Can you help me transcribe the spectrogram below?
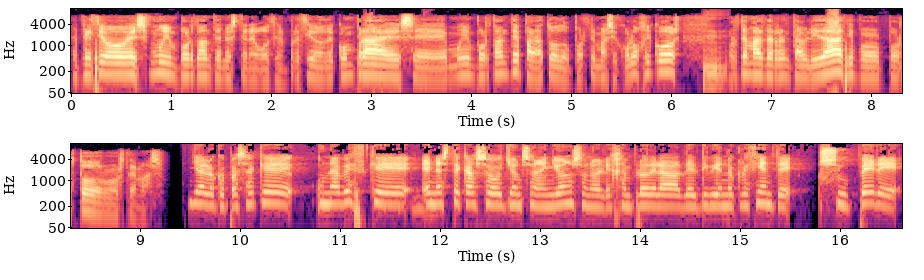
el precio es muy importante en este negocio. El precio de compra es eh, muy importante para todo, por temas psicológicos, mm. por temas de rentabilidad y por, por todos los temas. Ya, lo que pasa que una vez que, en este caso, Johnson Johnson o el ejemplo de la, del dividendo creciente supere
